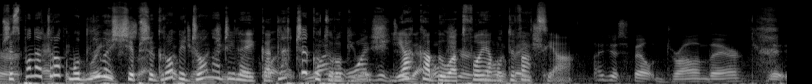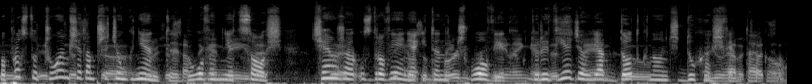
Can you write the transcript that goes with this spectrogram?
Przez ponad rok modliłeś się przy grobie Johna G. Lake'a. Dlaczego to robiłeś? Jaka była Twoja motywacja? Po prostu czułem się tam przyciągnięty, było we mnie coś, ciężar uzdrowienia i ten człowiek, który wiedział, jak dotknąć Ducha Świętego.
